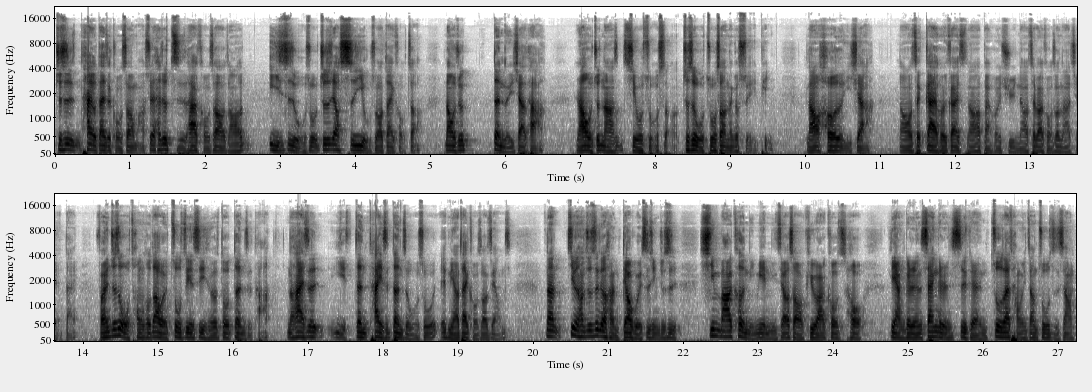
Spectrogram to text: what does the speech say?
就是他有戴着口罩嘛，所以他就指着他的口罩，然后意思我说就是要示意我说要戴口罩。然后我就瞪了一下他，然后我就拿起我左手，就是我桌上那个水瓶，然后喝了一下，然后再盖回盖子，然后摆回去，然后再把口罩拿起来戴。反正就是我从头到尾做这件事情的时候都瞪着他，然后他也是也瞪，他也是瞪着我说：“诶，你要戴口罩这样子。”那基本上就是个很吊诡的事情，就是星巴克里面你只要扫 QR code 之后，两个人、三个人、四个人坐在同一张桌子上。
